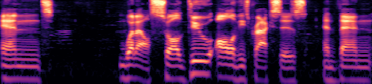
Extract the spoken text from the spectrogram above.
And what else? So i'll do all of these practices and then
